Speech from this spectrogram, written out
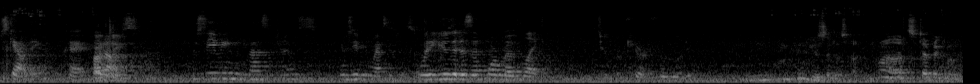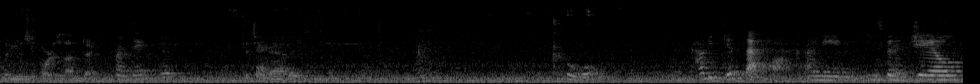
Scouting. Okay. What Hunting. else? Receiving messages. Receiving messages. Would he use it as a form of like to procure food? You can use it as hunting. Well, that's typically what they use for is hunting. Hunting. Get your rabbits. Cool. How'd he get that hawk? I mean, he's been in jail.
